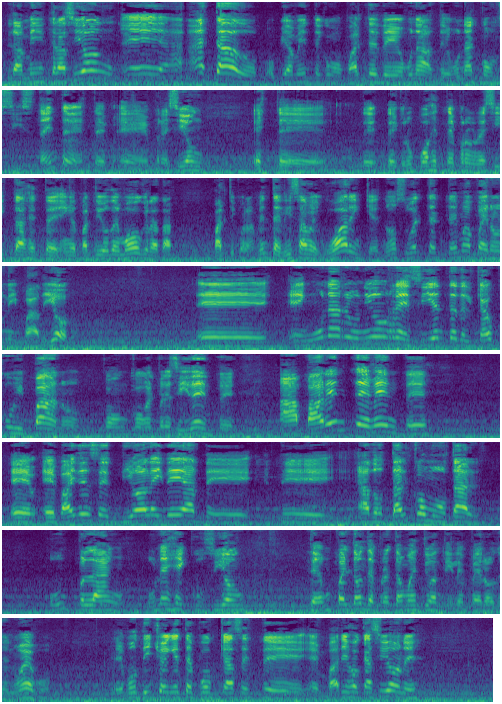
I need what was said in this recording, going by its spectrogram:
la administración eh, ha estado, obviamente, como parte de una, de una consistente este, eh, presión este, de, grupos este, progresistas este, en el Partido Demócrata, particularmente Elizabeth Warren, que no suelta el tema, pero ni para Dios. Eh, en una reunión reciente del caucus hispano con, el presidente, aparentemente Biden se dio a la idea de, de adoptar como tal un plan, una ejecución de un perdón de préstamos estudiantiles. Pero de nuevo, hemos dicho en este podcast este, en varias ocasiones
